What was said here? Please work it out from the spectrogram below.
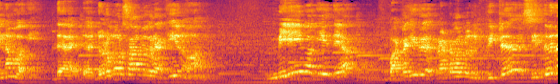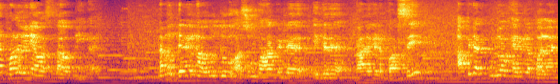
එන්නම් වගේ. ඩොරමෝර් සාමිවරයා කියනවා මේ වගේ දෙයක් බටහිර රටවල් වලින් පිට සිද්ධ වෙන පළවෙනි අවස්ථාව මේකයි. නමුත් දැන් අවුරුදු 85කට ඉතර කාලයකට පස්සේ අපිට පුළුවන් හැරිලා බලන්න.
